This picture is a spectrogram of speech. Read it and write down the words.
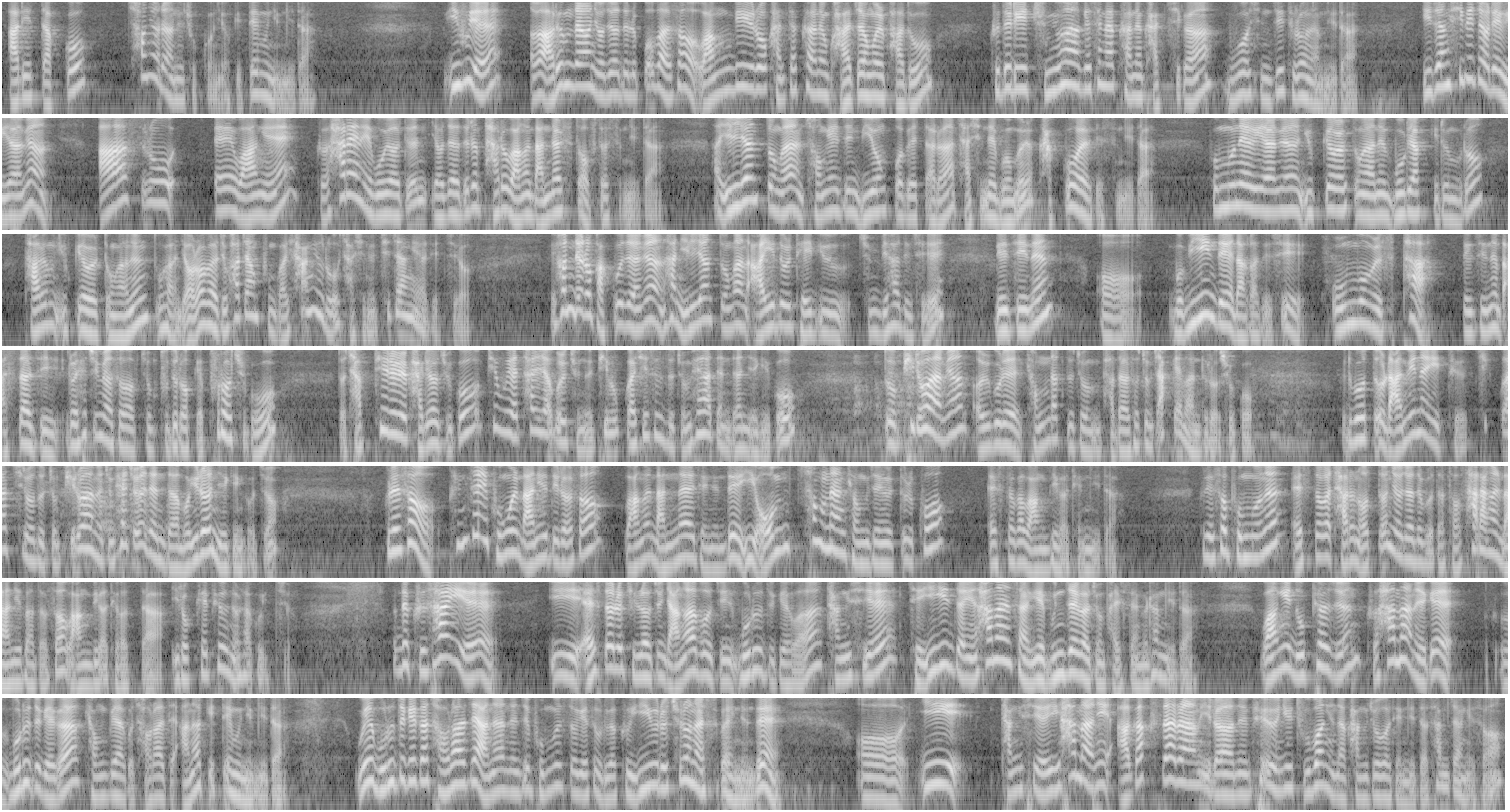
아리답고 처녀라는 조건이었기 때문입니다. 이후에 아름다운 여자들을 뽑아서 왕비로 간택하는 과정을 봐도 그들이 중요하게 생각하는 가치가 무엇인지 드러납니다. 2장 12절에 의하면 아하스로의 왕의 그 하렘에 모여든 여자들은 바로 왕을 만날 수도 없었습니다. 한 1년 동안 정해진 미용법에 따라 자신의 몸을 가꾸어야 됐습니다. 본문에 의하면 6개월 동안은 모략 기름으로 다른 6개월 동안은 또한 여러 가지 화장품과 향유로 자신을 치장해야 됐죠. 현대로 바꾸자면 한 1년 동안 아이돌 데뷔 준비하듯이 내지는 어, 뭐 미인대에 나가듯이 온몸을 스파 내지는 마사지를 해주면서 좀 부드럽게 풀어주고 또 잡티를 가려주고 피부에 탄력을 주는 피부과 시술도 좀 해야 된다는 얘기고 또 필요하면 얼굴에 경락도 좀 받아서 좀 작게 만들어주고 그리고 또 라미네이트 치과 치료도 좀 필요하면 좀 해줘야 된다 뭐 이런 얘기인 거죠. 그래서 굉장히 공을 많이 들여서 왕을 만나야 되는데 이 엄청난 경쟁을 뚫고 에스더가 왕비가 됩니다. 그래서 본문은 에스더가 다른 어떤 여자들보다 더 사랑을 많이 받아서 왕비가 되었다 이렇게 표현을 하고 있죠. 근데 그 사이에 이 에스더를 길러준 양아버지 모르드게와 당시에 제2인자인 하만 사이에 문제가 좀 발생을 합니다. 왕이 높여준 그 하만에게 그 모르드게가 경배하고 절하지 않았기 때문입니다. 왜 모르드게가 절하지 않았는지 본문 속에서 우리가 그 이유를 추론할 수가 있는데 어, 이 당시에 이 하만이 아각 사람이라는 표현이 두 번이나 강조가 됩니다. 3장에서.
